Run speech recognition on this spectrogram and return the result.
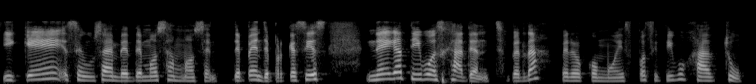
¿Y qué se usa en vez de must and? Depende, porque si es negativo es hadn't, ¿verdad? Pero como es positivo, had to.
